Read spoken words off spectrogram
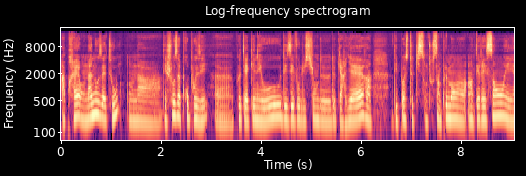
Après, on a nos atouts, on a des choses à proposer, euh, côté Akeneo, des évolutions de, carrière, des postes qui sont tout simplement intéressants et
